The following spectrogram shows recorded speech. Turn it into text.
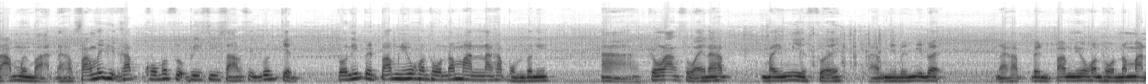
สามหมื่นบาทนะครับ ฟังไม่ผิดครับโคมัสุพีซีสามสิบรุ่นเจ็ดตัวนี้เป็นปั๊มนิ้วคอนโทรลน้ำมันนะครับ ผมตัวนี้ อ่าช่วงล่างสวยนะครับ ใบมีดสวยครับมีใบมีดด้วยนะครับ เป็นปั๊มนิ้วคอนโทรลน้ำมัน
